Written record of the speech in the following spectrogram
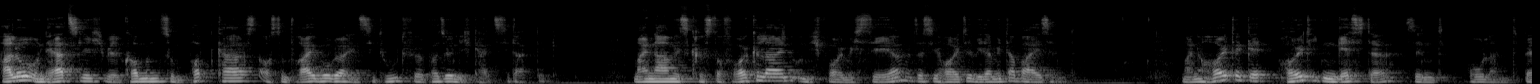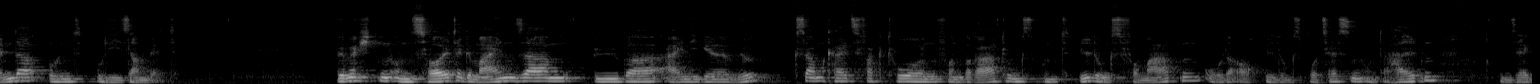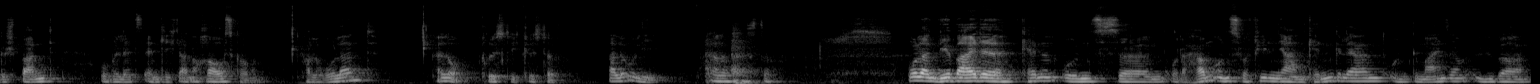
Hallo und herzlich willkommen zum Podcast aus dem Freiburger Institut für Persönlichkeitsdidaktik. Mein Name ist Christoph Röckelein und ich freue mich sehr, dass Sie heute wieder mit dabei sind. Meine heutigen Gäste sind Roland Bender und Uli Sambet. Wir möchten uns heute gemeinsam über einige Wirksamkeitsfaktoren von Beratungs- und Bildungsformaten oder auch Bildungsprozessen unterhalten. Bin sehr gespannt, wo wir letztendlich dann auch rauskommen. Hallo Roland. Hallo, grüß dich Christoph. Hallo Uli. Hallo Christoph. Roland, wir beide kennen uns ähm, oder haben uns vor vielen Jahren kennengelernt und gemeinsam über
